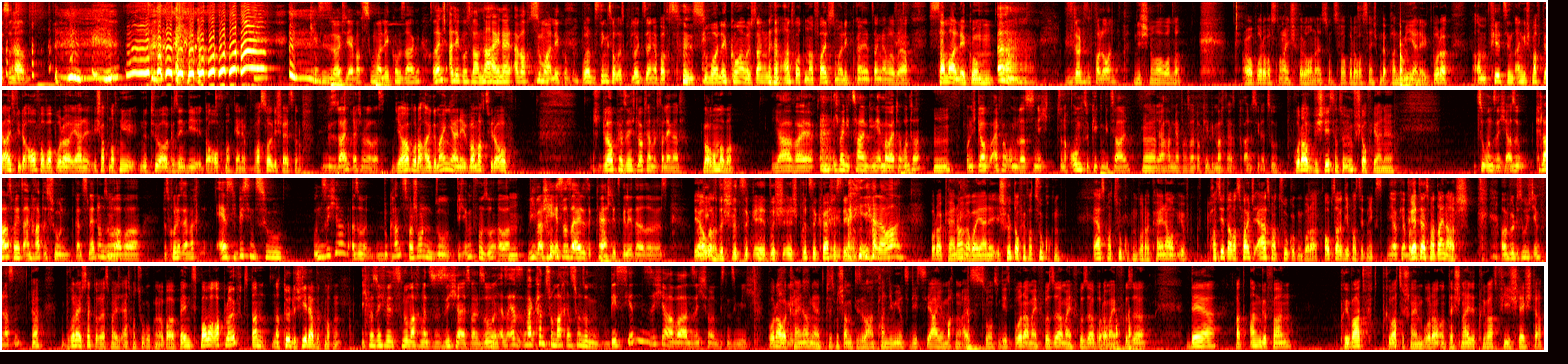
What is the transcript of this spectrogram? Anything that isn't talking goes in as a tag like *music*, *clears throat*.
Alaikum *laughs* salam. Kennst du diese Leute, die einfach Summa alaikum sagen? Oder nicht alaikum salam, nein, nein, einfach Summa alaikum. Bruder, das Ding ist auch, es gibt Leute, die sagen einfach *laughs* Assalamu alaikum, aber sagen *laughs* antworten dann falsch Assalamu alaikum. Kann jetzt sagen einfach so, ja, Assalamu alaikum. Diese Leute sind verloren. Nicht nur, Wallah. Aber Bruder, was noch eigentlich verloren ist, und zwar, Bruder, was ist eigentlich mit der Pandemie? Ja, ne? Bruder, am 14. eigentlich macht wir alles wieder auf, aber Bruder, ja, ne, ich habe noch nie eine Tür gesehen, die da aufmacht. Ja, ne? Was soll die Scheiße? Willst du da einbrechen oder was? Ja, Bruder, allgemein, ja, ne, wann macht's wieder auf? Ich glaube persönlich, Lockdown wird verlängert. Warum aber? Ja, weil, *clears throat* ich meine, die Zahlen gehen ja immer weiter runter. Mhm. Und ich glaube einfach, um das nicht so nach oben zu kicken, die Zahlen, Ja. ja, haben die einfach gesagt, okay, wir machen einfach alles wieder zu. Bruder, wie stehst du denn zum Impfstoff, ja, ne? Zu unsicher. Also klar, dass man jetzt einen hat, ist schon ganz nett und so, aber das Problem ist einfach, er ist ein bisschen zu unsicher. Also du kannst zwar schon so dich impfen und so, aber wie wahrscheinlich ist das ein Querschnittsgelegt oder sowas? Ja, Okay. Bruder, durch, Schwitze, äh, durch äh, Spritze Querschnittslähmung. *laughs* ja, normal. Bruder, keine Ahnung, aber ja, ne, ich würde auf jeden Fall zugucken. Erstmal zugucken, Bruder, keine Ahnung. Passiert da was falsch, erstmal zugucken, Bruder. Hauptsache, dir passiert nichts. Ja, okay, aber, Rette erstmal deinen Arsch. *laughs* aber würdest du dich impfen lassen? Ja, Bruder, ich sag doch erstmal, erstmal zugucken. Aber wenn's Bauer abläuft, dann natürlich, jeder wird machen. Ich persönlich würde es nur machen, wenn es so sicher ist, weil so, also es, man kann es schon machen, es ist schon so ein bisschen sicher, aber an sich schon ein bisschen ziemlich. Bruder, aber schwierig. keine Ahnung, jetzt pisst mich an mit dieser Pandemie und so dieses Jahr, wir machen alles so und so dies. Bruder, mein Friseur, mein Friseur, Bruder, mein Friseur, der hat angefangen, privat, privat zu schneiden, Bruder, und der schneidet privat viel schlechter.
